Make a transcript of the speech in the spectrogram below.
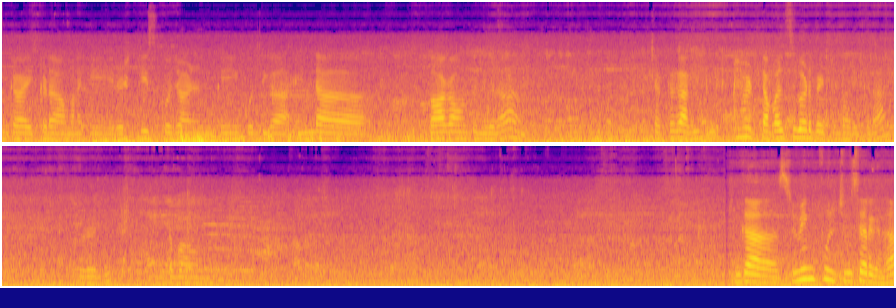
ఇంకా ఇక్కడ మనకి రెస్ట్ తీసుకోవడానికి కొద్దిగా ఎండ బాగా ఉంటుంది కదా. చక్కగా అవి టవల్స్ కూడా పెట్టున్నారు ఇక్కడ. చూడండి ఎంత బాగుంది. ఇంకా స్విమ్మింగ్ పూల్ చూశారు కదా.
